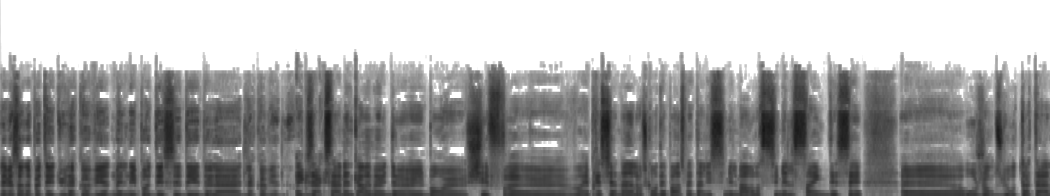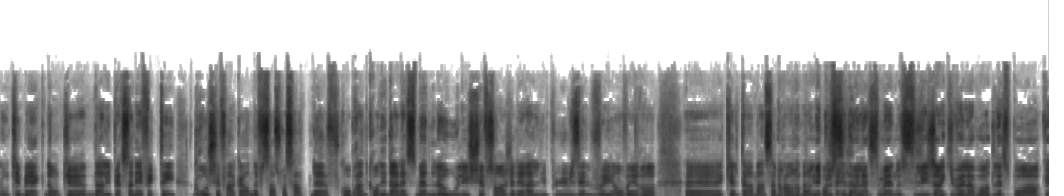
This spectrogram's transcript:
la personne a peut-être eu la COVID, mais elle n'est pas décédée de la de la COVID. là. Exact. Ça amène quand même un, un- bon, un chiffre euh, impressionnant là, parce qu'on dépasse maintenant les 6000 morts, alors 6005 décès euh, aujourd'hui au total au Québec. Donc, euh, dans les personnes infectées, gros chiffre encore, 969. Faut comprendre qu'on est dans la semaine là où les chiffres sont en général les plus élevés. On verra euh, quel temps ça prendra on dans on les est prochains aussi dans jours. la semaine aussi les gens qui veulent avoir de l'espoir que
